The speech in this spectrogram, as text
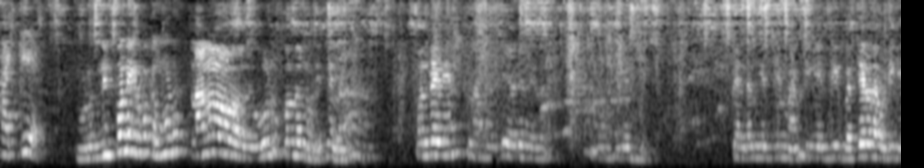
ಹಾಕಿ. ನಿನ್ ಫೋನ್ ಇರ್ಬೇಕಲ್ಲ ನೋಡು. ನಾನು ಹುಡುಕೊಂಡ ನೋಡಿದ್ನಲ್ಲ ಒಂದೇ ಹೇಳಿಲ್ಲ ಗೆಜ್ಜಿ. ಪೆಂಡಲ್ ಗೆಜ್ಜಿ ಮಂಟಿ ಗೆಜ್ಜಿ ಬಜ್ಜರದ ಹುಡುಗಿ.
